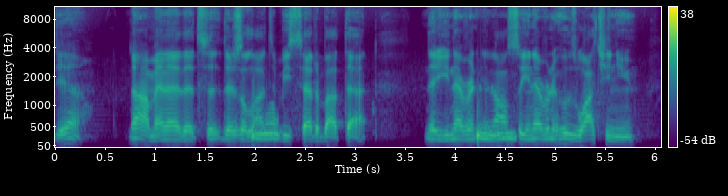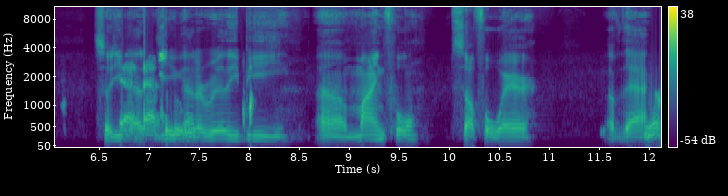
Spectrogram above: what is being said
Yeah. No, man, that, that's there's a lot to be said about that. That you never, and also you never know who's watching you. So you Yeah, got you got to really be uh, mindful, self-aware of that, Yep.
